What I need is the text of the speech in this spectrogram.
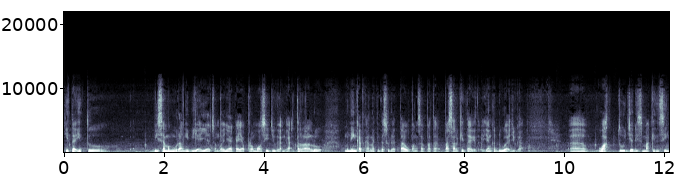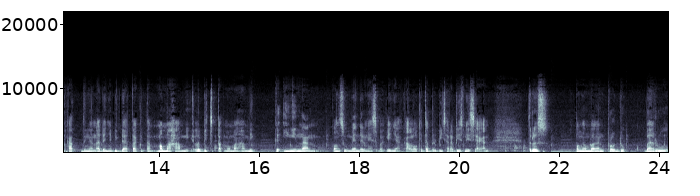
kita itu bisa mengurangi biaya. Contohnya kayak promosi juga nggak terlalu meningkat karena kita sudah tahu pangsa pasar kita gitu. Yang kedua juga uh, waktu jadi semakin singkat. Dengan adanya big data kita memahami lebih cepat memahami keinginan konsumen dan lain sebagainya. Kalau kita berbicara bisnis ya kan. Terus pengembangan produk baru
